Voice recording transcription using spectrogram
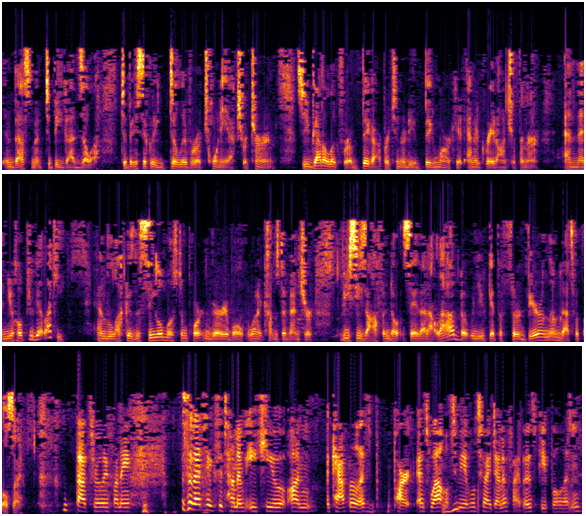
investment to be Godzilla to basically deliver a 20x return. So you've got to look for a big opportunity, a big market, and a great entrepreneur. And then you hope you get lucky and luck is the single most important variable when it comes to venture. VCs often don't say that out loud, but when you get the third beer in them, that's what they'll say. That's really funny. so that takes a ton of EQ on a capitalist part as well mm-hmm. to be able to identify those people and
